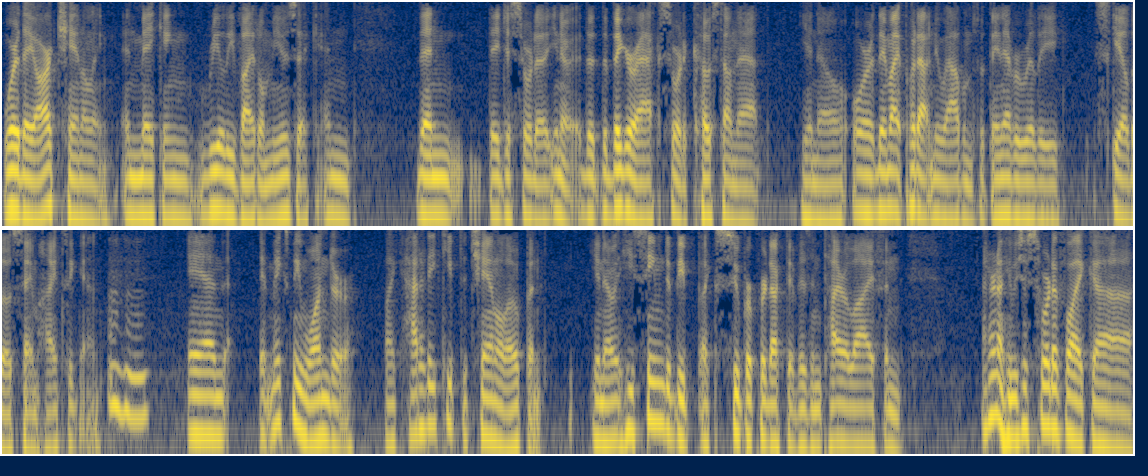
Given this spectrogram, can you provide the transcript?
where they are channeling and making really vital music, and then they just sort of, you know, the the bigger acts sort of coast on that, you know, or they might put out new albums, but they never really scale those same heights again. hmm And it makes me wonder, like, how did he keep the channel open? You know, he seemed to be like super productive his entire life, and I don't know, he was just sort of like uh,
